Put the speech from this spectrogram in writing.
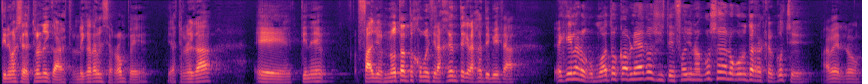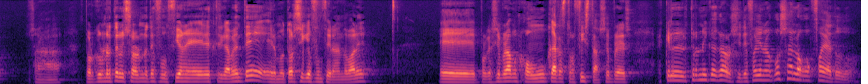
tiene más electrónica, la electrónica también se rompe, ¿eh? Y la electrónica eh, tiene fallos, no tantos como dice la gente, que la gente piensa, es que claro, como va todo cableado, si te falla una cosa, luego no te arranca el coche. A ver, no. O sea, porque un retrovisor no te funcione eléctricamente, el motor sigue funcionando, ¿vale? Eh, porque siempre vamos como un catastrofista. Siempre es. Es que la electrónica, claro, si te falla una cosa, luego falla todo.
